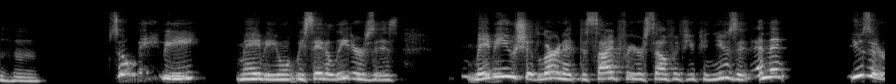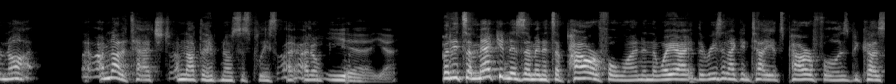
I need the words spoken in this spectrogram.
Mm-hmm. so maybe maybe what we say to leaders is maybe you should learn it. Decide for yourself if you can use it. And then use it or not. I'm not attached. I'm not the hypnosis police. I, I don't. Yeah, yeah. But it's a mechanism and it's a powerful one. And the way I, the reason I can tell you it's powerful is because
